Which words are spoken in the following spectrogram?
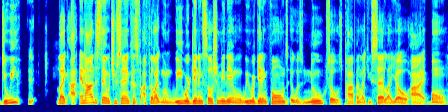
do we like? I, and I understand what you're saying because I feel like when we were getting social media and when we were getting phones, it was new, so it was popping. Like you said, like yo, all right, boom.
